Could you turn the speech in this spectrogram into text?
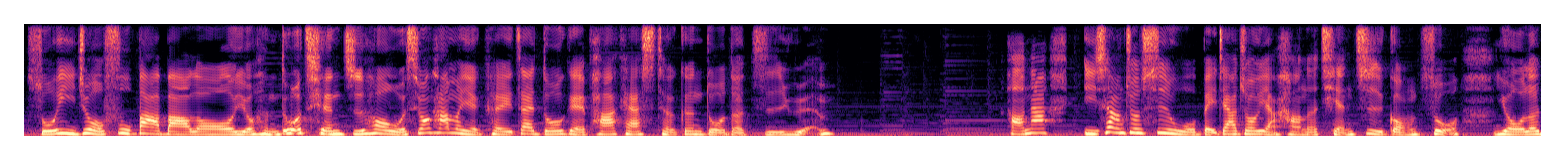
所以就有富爸爸喽，有很多钱之后，我希望他们也可以再多给 Podcast 更多的资源。好，那以上就是我北加州洋行的前置工作。有了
